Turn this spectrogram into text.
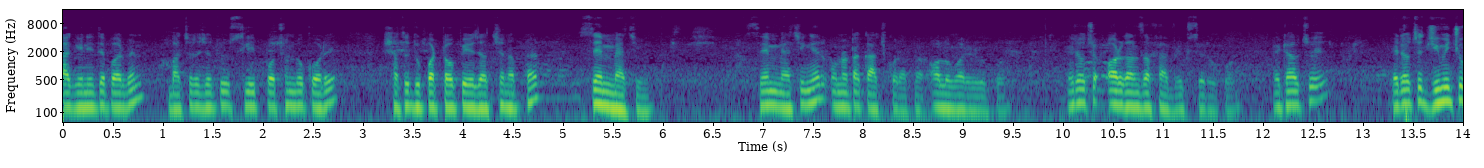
লাগিয়ে নিতে পারবেন। বাচ্চারা যেহেতু স্লিপ পছন্দ করে, সাথে দুপাট্টাও পেয়ে যাচ্ছেন আপনার। সেম ম্যাচিং সেম ম্যাচিংয়ের অন্যটা কাজ করে আপনার অল ওভারের উপর। এটা হচ্ছে অর্গানজা ফ্যাব্রিক্সের উপর। এটা হচ্ছে এটা হচ্ছে জিমিচু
